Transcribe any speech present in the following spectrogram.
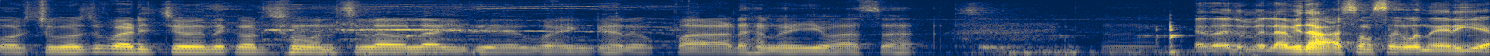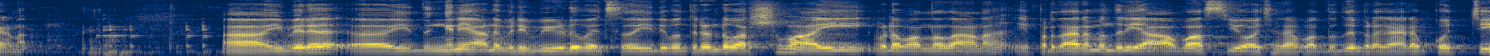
കുറച്ച് കുറച്ച് പഠിച്ചു കുറച്ച് മനസ്സിലാവില്ല ഇത് ഭയങ്കര പാടാണ് ഈ ഭാഷ. ഏതായാലും എല്ലാവിധ ആശംസകളും നേരുകയാണ്. ഇവർ ഇതിങ്ങനെയാണ് ഇവർ വീട് വെച്ചത്. ഇരുപത്തിരണ്ട് വർഷമായി ഇവിടെ വന്നതാണ്. ഈ പ്രധാനമന്ത്രി ആവാസ് യോജന പദ്ധതി പ്രകാരം കൊച്ചി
